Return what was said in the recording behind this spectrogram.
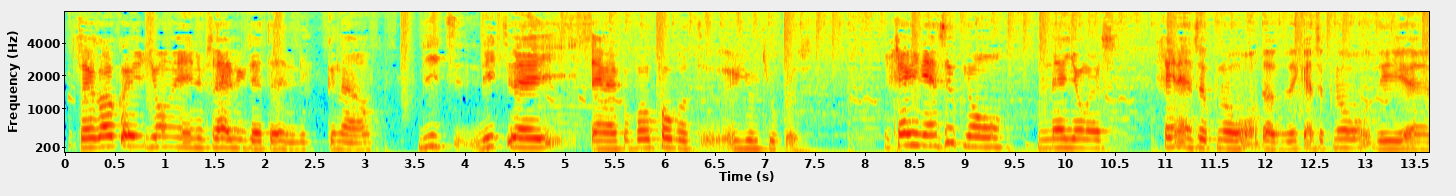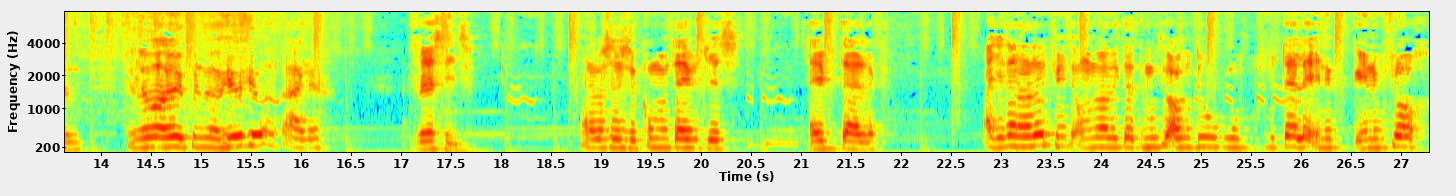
Dat zal ik ook even in de beschrijving zetten in het kanaal. Die, die twee zijn bijvoorbeeld YouTubers. Geen Enzo Knol. Nee jongens. Geen Enzo Knol. Dat is Enzo Knol. Die um, wel leuk, vind wel heel heel erg aardig. De rest niet. En dat was dus de comment eventjes, even duidelijk. Als je dat nou leuk vindt, omdat ik dat moet af en toe moet vertellen in een, in een vlog,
